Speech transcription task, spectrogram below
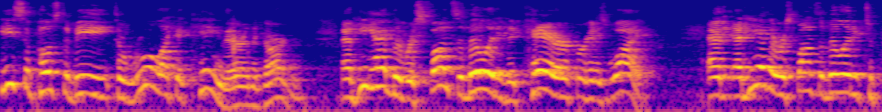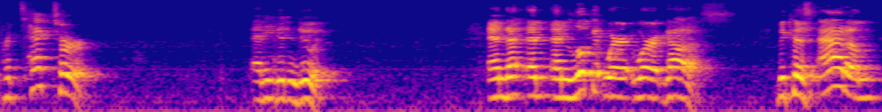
he's supposed to be to rule like a king there in the garden. And he had the responsibility to care for his wife. And, and he had the responsibility to protect her. And he didn't do it. And, that, and, and look at where, where it got us. Because Adam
